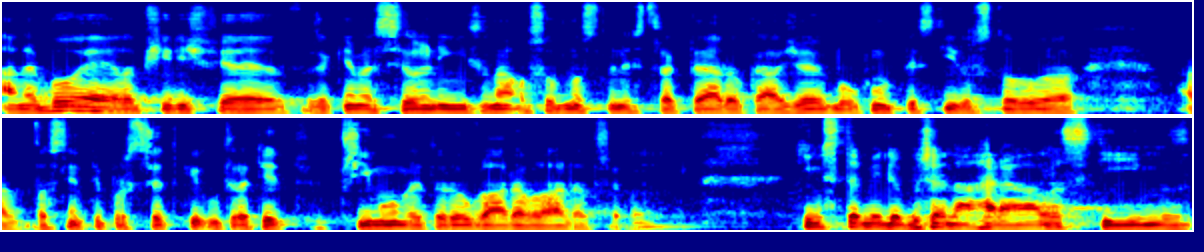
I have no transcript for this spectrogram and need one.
A nebo je lepší, když je, řekněme, silný, silná osobnost ministra, která dokáže bouknout pěstí do stolu a, a vlastně ty prostředky utratit přímou metodou vláda-vláda třeba? Tím jste mi dobře nahrál s tím.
